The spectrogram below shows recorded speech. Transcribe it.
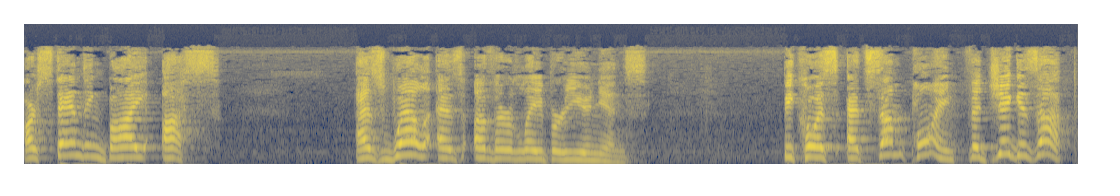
are standing by us as well as other labor unions. Because at some point, the jig is up.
